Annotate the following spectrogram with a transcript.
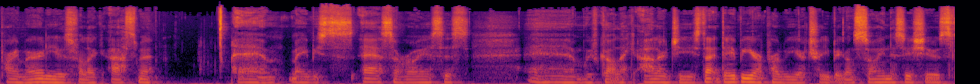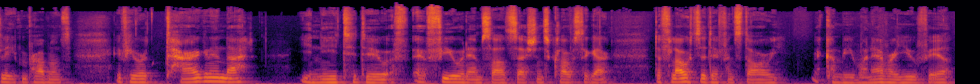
primarily used for like asthma, um, maybe uh, psoriasis. Um, we've got like allergies. That they be your probably your three big ones: sinus issues, sleeping problems. If you're targeting that, you need to do a, f- a few of them salt sessions close together. The float's a different story. It can be whenever you feel.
